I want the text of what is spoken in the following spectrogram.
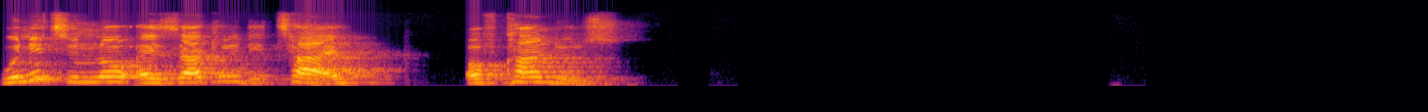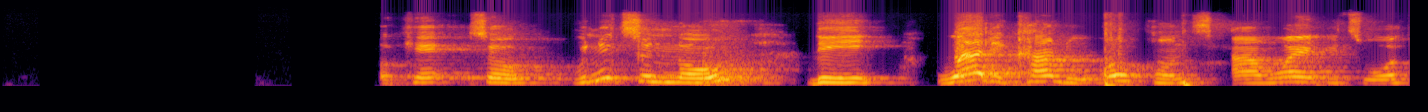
we need to know exactly the type of candles. Okay, so we need to know the where the candle opens and where it what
